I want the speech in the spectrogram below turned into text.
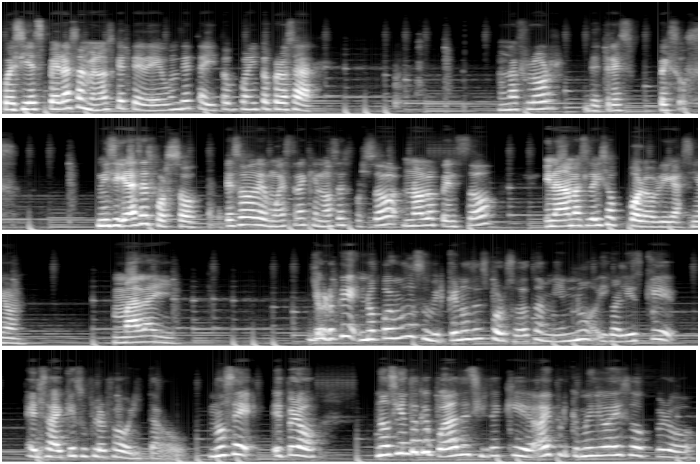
pues si esperas al menos que te dé un detallito bonito, pero o sea, una flor de tres pesos. Ni siquiera se esforzó. Eso demuestra que no se esforzó, no lo pensó y nada más lo hizo por obligación. Mal ahí. Yo creo que no podemos asumir que no se esforzó también, ¿no? Igual y es que él sabe que es su flor favorita o no sé, eh, pero no siento que puedas decir de que, ay, ¿por qué me dio eso? Pero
